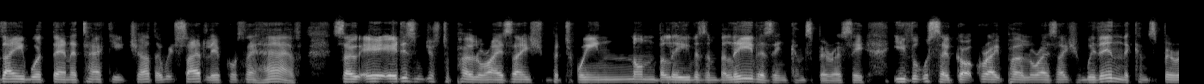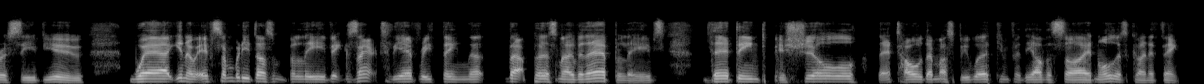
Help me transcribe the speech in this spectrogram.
they would then attack each other, which sadly, of course, they have. So it, it isn't just a polarization between non believers and believers in conspiracy. You've also got great polarization within the conspiracy view, where, you know, if somebody doesn't believe exactly everything that that person over there believes, they're deemed to be a shill. They're told they must be working for the other side and all this kind of thing,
